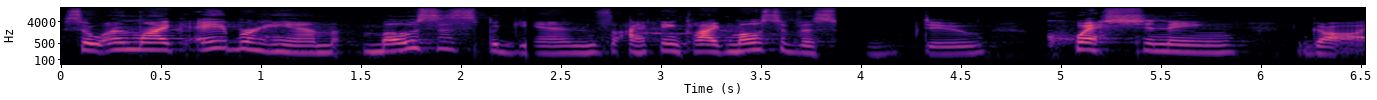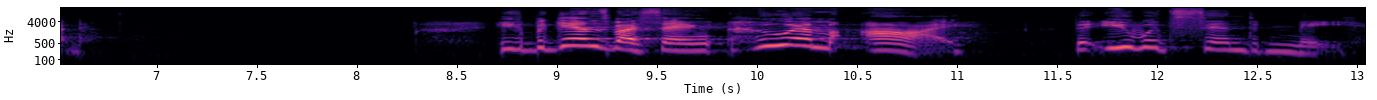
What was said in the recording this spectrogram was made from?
So, unlike Abraham, Moses begins, I think, like most of us do, questioning God. He begins by saying, Who am I that you would send me?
